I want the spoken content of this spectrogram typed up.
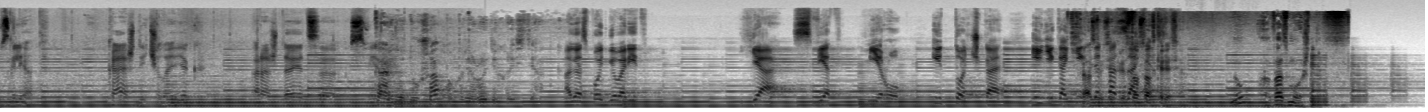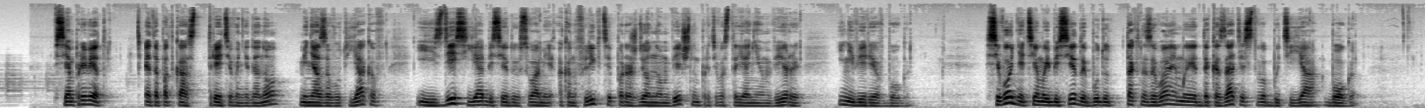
мой взгляд, каждый человек рождается светом. Каждая душа по природе христианка. А Господь говорит, я свет миру и точка, и никаких Здравствуйте, Христос доказательств. воскресе. Ну, возможно. Всем привет! Это подкаст «Третьего не дано». Меня зовут Яков, и здесь я беседую с вами о конфликте, порожденном вечным противостоянием веры и неверия в Бога. Сегодня темой беседы будут так называемые доказательства бытия Бога.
